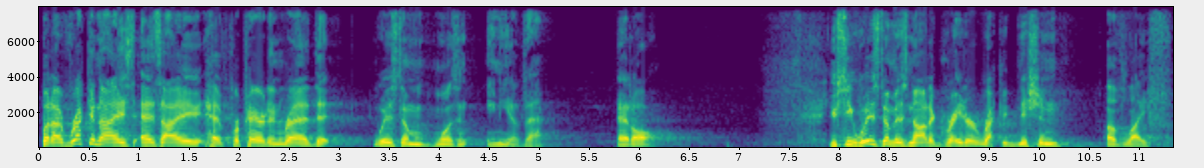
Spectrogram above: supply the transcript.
But I've recognized as I have prepared and read that wisdom wasn't any of that at all. You see, wisdom is not a greater recognition of life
